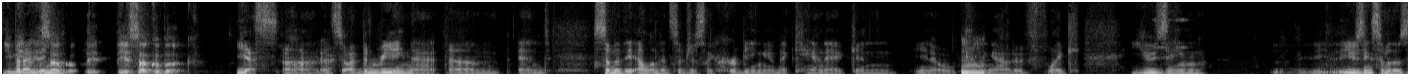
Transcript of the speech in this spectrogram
You But mean I've the, been- Ahsoka, the, the Ahsoka book? Yes, uh-huh and so I've been reading that, um, and some of the elements of just like her being a mechanic, and you know, Mm. coming out of like using using some of those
